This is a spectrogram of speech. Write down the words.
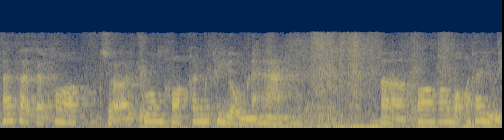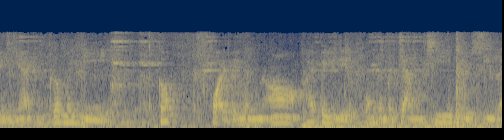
ถ้าแต่พอเอ่อช่วงพอขั้นมัธยมนะคะเอ่อพ่อก็บอกว่าถ้าอยู่อย่างเงี้ยก็ไม่ดี ก็ปล่อยไปเมืองนอก ให้ไปเรียนโรงเรียนประจำที่นิวซีแล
